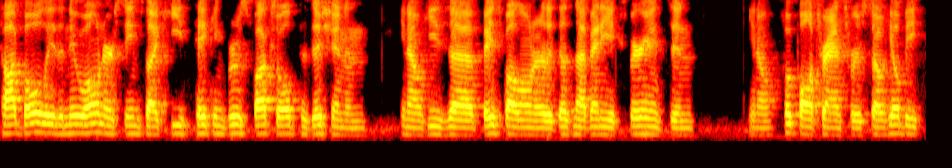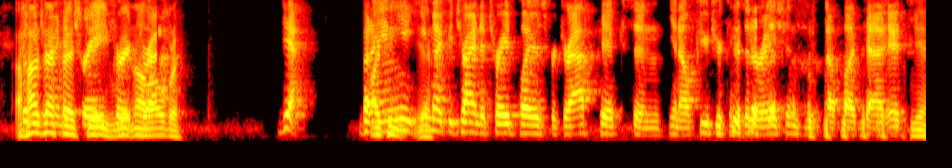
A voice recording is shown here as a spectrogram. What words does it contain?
Todd Boehly, the new owner, seems like he's taking Bruce Buck's old position, and you know, he's a baseball owner that doesn't have any experience in you know football transfers. So he'll be, he'll be to trade for all over yeah. But I, mean, he, he might be trying to trade players for draft picks and you know future considerations and stuff like that. It's Yeah.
